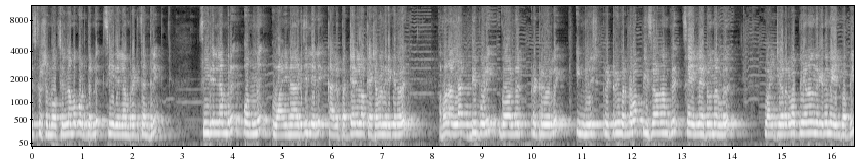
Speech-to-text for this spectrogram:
ഡിസ്ക്രിപ്ഷൻ ബോക്സിൽ നമുക്ക് കൊടുത്തിട്ടുണ്ട്. സീരിയൽ നമ്പർ അടിസ്ഥാനത്തിൽ സീരിയൽ നമ്പർ ഒന്ന് വയനാട് ജില്ലയിൽ കൽപ്പറ്റയാണ് ലൊക്കേഷൻ വന്നിരിക്കുന്നത്. അപ്പോൾ നല്ല അടിപൊളി ഗോൾഡൻ റിട്രീവറിൽ ഇംഗ്ലീഷ് റിട്രീവറിന്റെ പപ്പീസാണ് നമുക്ക് സെയിലിനായിട്ട് വന്നിട്ടുള്ളത്. വൈറ്റ് കളർ പപ്പിയാണ് വന്നിരിക്കുന്നത് മെയിൽ പപ്പി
